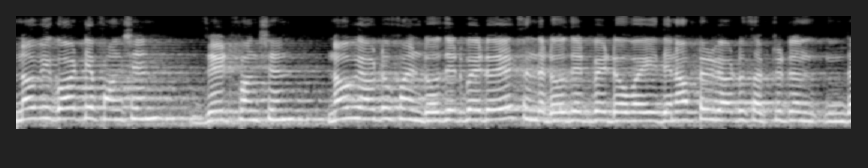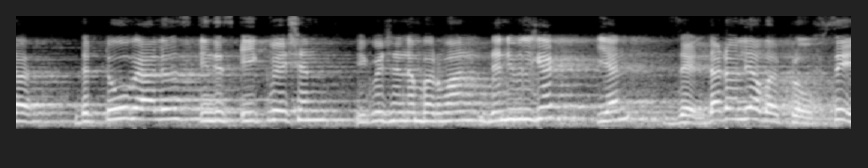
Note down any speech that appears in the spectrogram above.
Now we got a function z function. Now we have to find dou z by dou x and the dou z by dou y. Then after we have to substitute in the the two values in this equation equation number 1 then you will get n z. That only our proof. See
